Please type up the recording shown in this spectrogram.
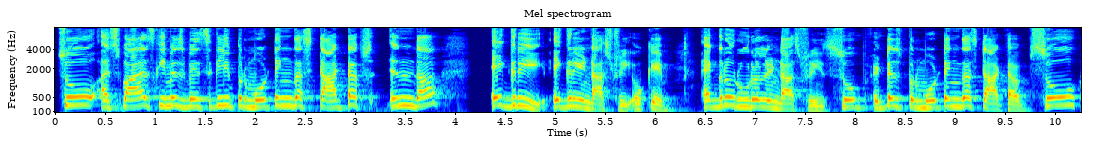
So Aspire scheme is basically promoting the startups in the agri agri industry okay agro rural industries so it is promoting the startups so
